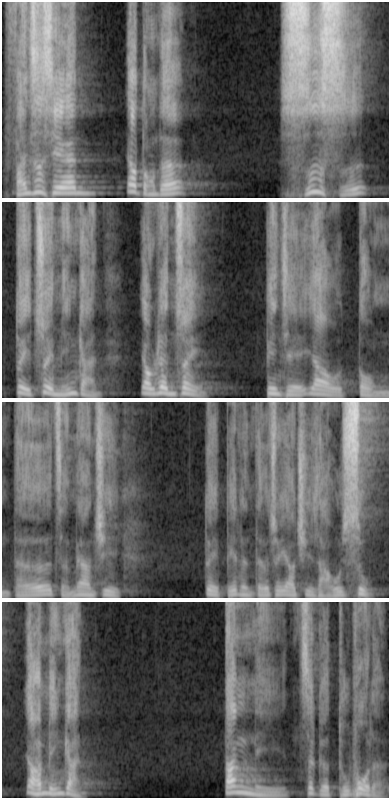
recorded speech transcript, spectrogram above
凡事先，要懂得时时对罪敏感，要认罪，并且要懂得怎么样去对别人得罪要去饶恕，要很敏感。当你这个突破了，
